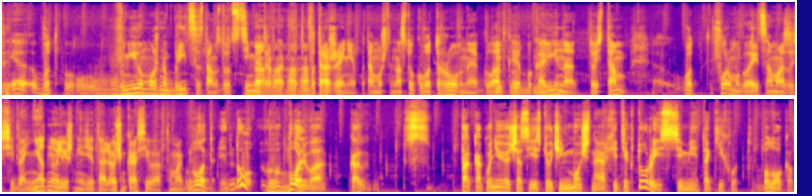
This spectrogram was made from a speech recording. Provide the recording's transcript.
э, вот э, в нее можно бриться там с 20 метров Ага, как ага, в отражение, потому что настолько вот ровная, гладкая боковина, то есть там э, вот форма говорит сама за себя, ни одной лишней детали, очень красивый автомобиль. Вот, ну, Volvo, как, так как у нее сейчас есть очень мощная архитектура из семи таких вот блоков,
